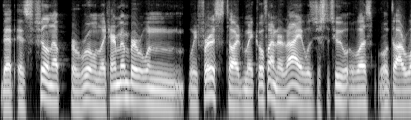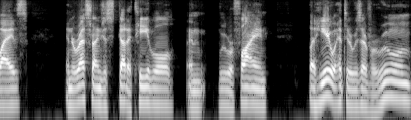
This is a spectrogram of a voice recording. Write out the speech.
that is filling up a room. Like I remember when we first started, my co-founder and I, it was just the two of us with our wives in the restaurant, just got a table and we were fine. But here we had to reserve a room.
